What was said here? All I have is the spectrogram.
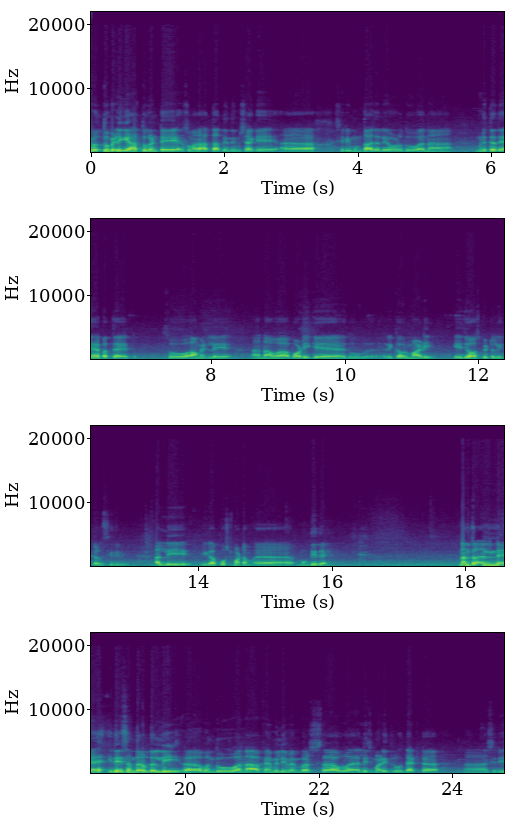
ಇವತ್ತು ಬೆಳಿಗ್ಗೆ ಹತ್ತು ಗಂಟೆ ಸುಮಾರು ಹತ್ತು ಹದಿನೈದು ನಿಮಿಷಕ್ಕೆ ಶ್ರೀ ಮುಮ್ತಾಜ್ ಅಲಿ ಅವ್ರದ್ದು ಮೃತದೇಹ ಪತ್ತೆ ಆಯಿತು. ಸೊ ಆಮೇಲೆ ನಾವು ಆ ಬಾಡಿಗೆ ಅದು ರಿಕವರ್ ಮಾಡಿ ಎ ಜಿ ಹಾಸ್ಪಿಟಲ್ಗೆ ಕಳಿಸಿದ್ದೀವಿ ಅಲ್ಲಿ ಈಗ ಪೋಸ್ಟ್ ಮಾರ್ಟಮ್ ಮುಗ್ದಿದೆ. ನಂತರ ನಿನ್ನೆ ಇದೇ ಸಂದರ್ಭದಲ್ಲಿ ಒಂದು ನನ್ನ ಫ್ಯಾಮಿಲಿ ಮೆಂಬರ್ಸ್ ಅವರು ಅಲಿಜ್ ಮಾಡಿದರು ದ್ಯಾಟ್ ಶ್ರೀ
